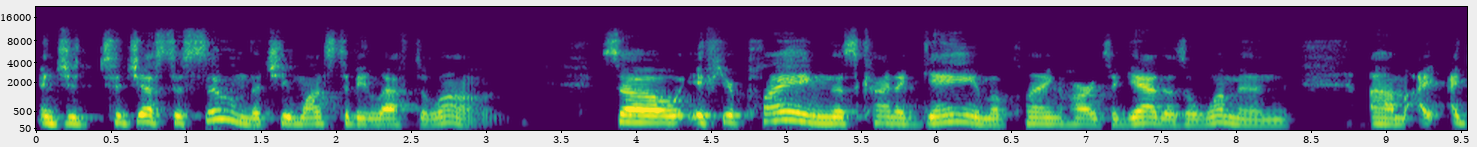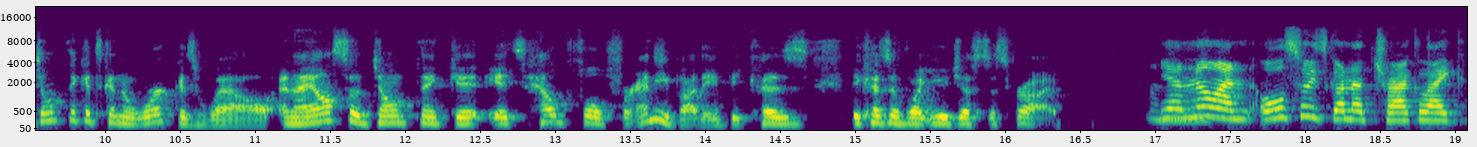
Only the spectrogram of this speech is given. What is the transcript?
and to, to just assume that she wants to be left alone. So if you're playing this kind of game of playing hard to get as a woman um, I, I don't think it's going to work as well and i also don't think it, it's helpful for anybody because because of what you just described Yeah, Mhm. no, and also it's gonna attract like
